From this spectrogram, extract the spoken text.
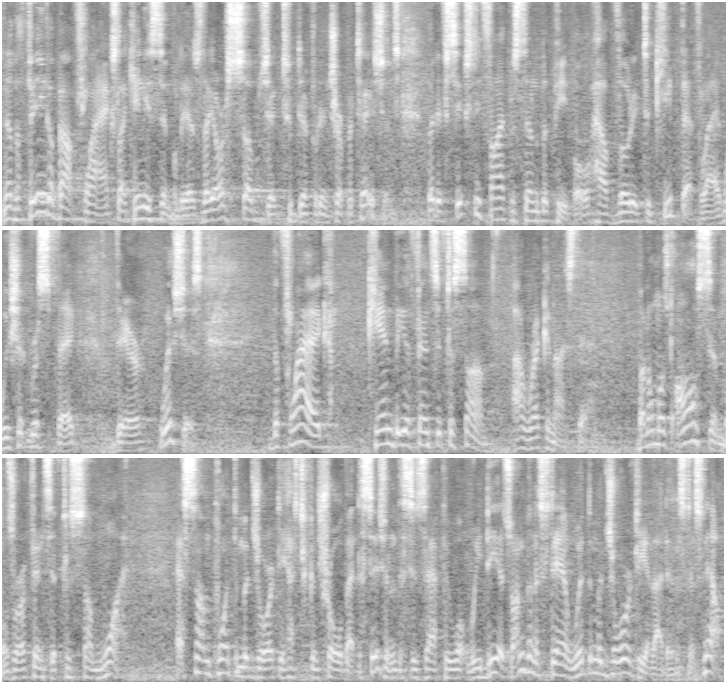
Now, the thing about flags, like any symbol, is they are subject to different interpretations. But if 65% of the people have voted to keep that flag, we should respect their wishes. The flag can be offensive to some. I recognize that. But almost all symbols are offensive to someone. At some point, the majority has to control that decision. That's exactly what we did. So I'm going to stand with the majority in that instance. Now,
